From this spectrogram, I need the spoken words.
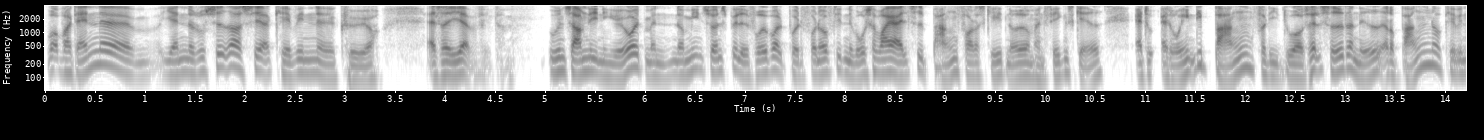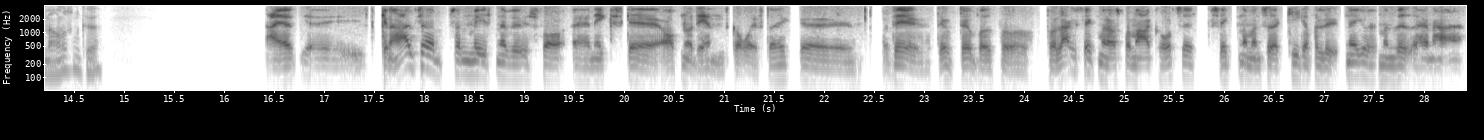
Hvordan, øh, Jan, når du sidder og ser Kevin øh, køre, altså jeg, uden sammenligning i øvrigt, men når min søn spillede fodbold på et fornuftigt niveau, så var jeg altid bange for, at der skete noget, om han fik en skade. Er du, er du egentlig bange, fordi du har jo selv siddet dernede, er du bange, når Kevin Magnussen kører? Nej, jeg, jeg, generelt så er jeg sådan mest nervøs for, at han ikke skal opnå det, han går efter. Ikke? Øh, og det, det, det er jo både på, på lang sigt, men også på meget kort sigt, når man sidder og kigger på løbene. Ikke? Hvis man ved, at han har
